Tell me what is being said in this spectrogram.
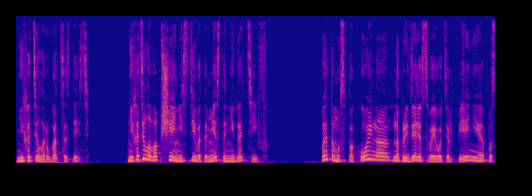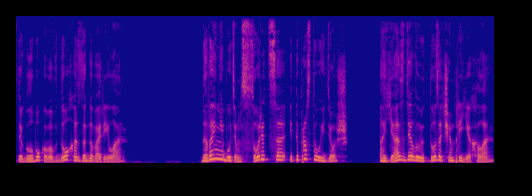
Не хотела ругаться здесь. Не хотела вообще нести в это место негатив. Поэтому спокойно, на пределе своего терпения, после глубокого вдоха заговорила. «Давай не будем ссориться, и ты просто уйдешь. А я сделаю то, зачем приехала».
